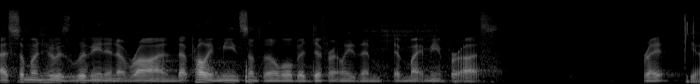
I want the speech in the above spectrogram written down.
as someone who is living in Iran, that probably means something a little bit differently than it might mean for us. Right? yeah,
